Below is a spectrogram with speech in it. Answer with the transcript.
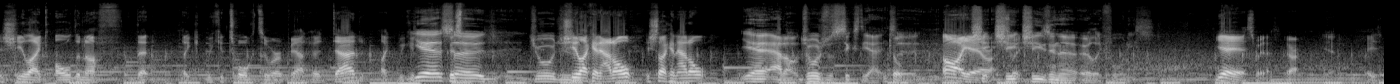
Is she like old enough that like we could talk to her about her dad? Like we could. Yeah. so George. is she like an adult? Is she like an adult? yeah, adult. George was 68. So Cool. Oh, yeah, she, right, she, she's in her early 40s. Yeah, yeah, sweet. All right. Yeah. Easy.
